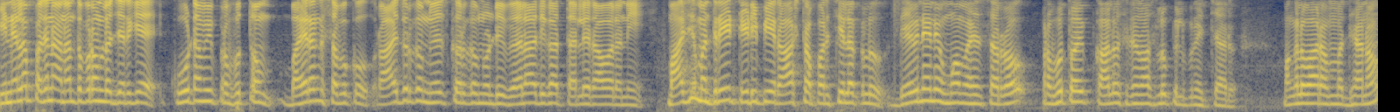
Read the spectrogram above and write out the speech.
ఈ నెల పదిన అనంతపురంలో జరిగే కూటమి ప్రభుత్వం బహిరంగ సభకు రాయదుర్గం నియోజకవర్గం నుండి వేలాదిగా తరలి రావాలని మాజీ మంత్రి టీడీపీ రాష్ట్ర పరిశీలకులు దేవినేని ఉమామహేశ్వరరావు ప్రభుత్వ కాలువ శ్రీనివాసులు పిలుపునిచ్చారు. మంగళవారం మధ్యాహ్నం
